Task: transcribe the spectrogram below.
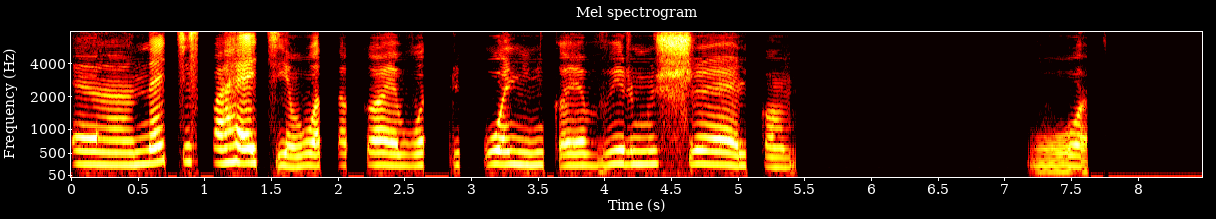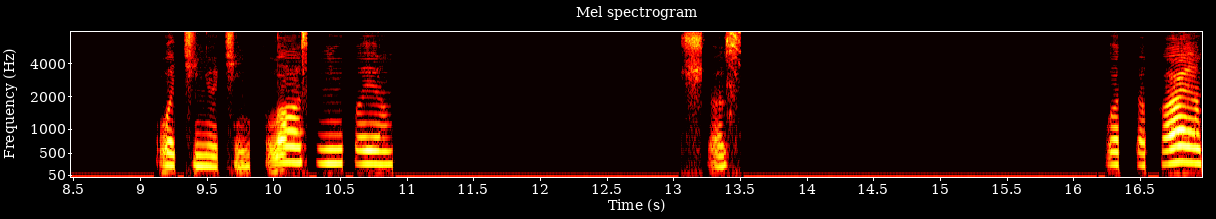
э, Нетти спагетти. Вот такая вот прикольненькая вермишелька. Вот. Очень-очень классненькая. Сейчас. Вот такая.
